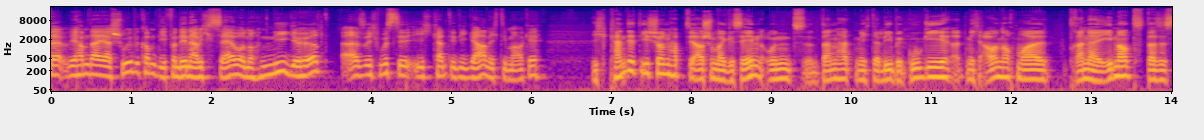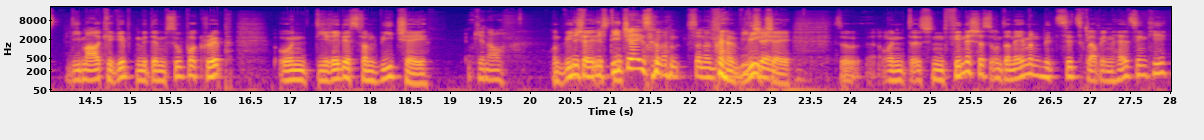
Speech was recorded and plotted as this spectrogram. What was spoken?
da, wir haben da ja Schuhe bekommen, die, von denen habe ich selber noch nie gehört. Also ich wusste, ich kannte die gar nicht, die Marke. Ich kannte die schon, habt ihr auch schon mal gesehen und dann hat mich der liebe Gugi, hat mich auch noch mal dran erinnert, dass es die Marke gibt mit dem Super Grip und die Rede ist von VJ. Genau. Und VJ Nicht, ist nicht DJ, sondern, sondern VJ. VJ. So, und es ist ein finnisches Unternehmen mit Sitz, glaube ich, in Helsinki.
